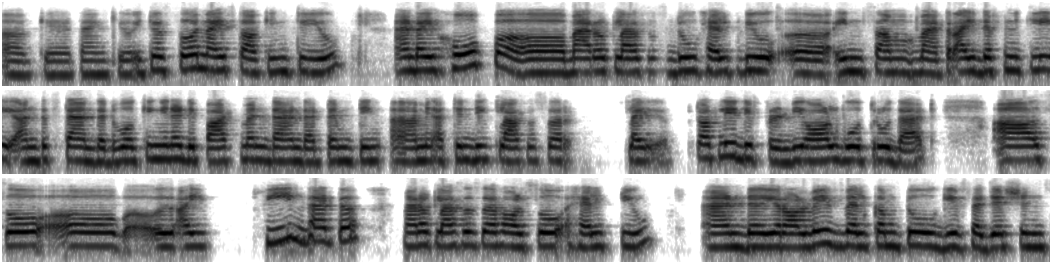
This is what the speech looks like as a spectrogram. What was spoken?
Okay, thank you. It was so nice talking to you. And I hope uh, Marrow classes do help you uh, in some matter. I definitely understand that working in a department and attempting, I mean, attending classes are like totally different. We all go through that. Uh, so uh, I feel that uh, Marrow classes have also helped you. And uh, you're always welcome to give suggestions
